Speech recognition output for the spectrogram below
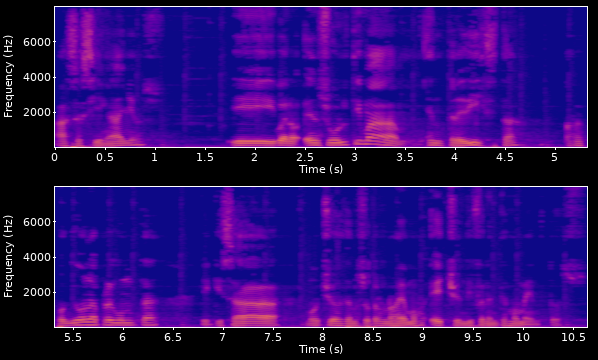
hace 100 años. Y bueno, en su última entrevista respondió a una pregunta que quizá muchos de nosotros nos hemos hecho en diferentes momentos.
